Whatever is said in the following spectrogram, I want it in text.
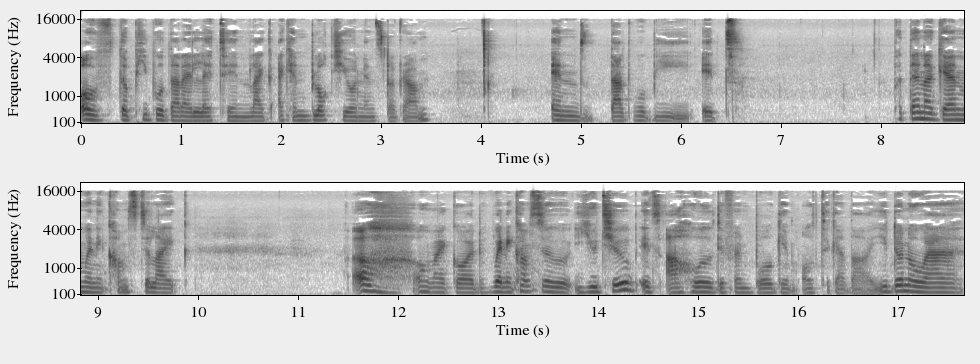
of the people that i let in. Like i can block you on instagram and that will be it. But then again when it comes to like oh oh my god. When it comes to youtube it's a whole different ball game altogether. You don't know where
